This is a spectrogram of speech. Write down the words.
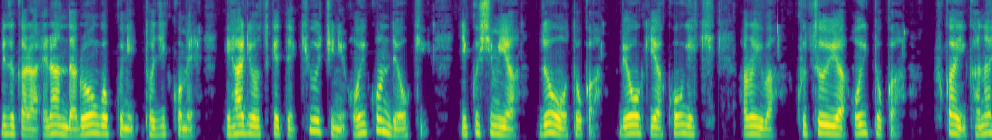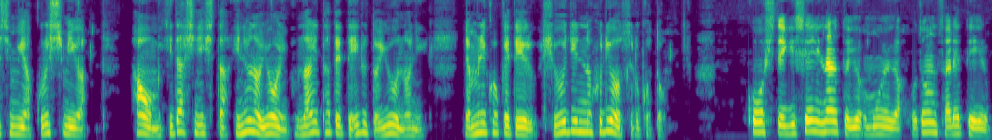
自ら選んだ牢獄に閉じ込め、見張りをつけて窮地に追い込んでおき、憎しみや憎悪とか、病気や攻撃、あるいは苦痛や老いとか、深い悲しみや苦しみが歯をむき出しにした犬のようにうなり立てているというのに、眠りこけている囚人のふりをすること。こうして犠牲になるという思いが保存されている。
